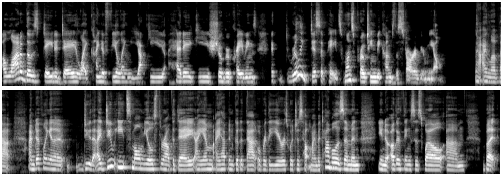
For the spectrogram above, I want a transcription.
a lot of those day to day like kind of feeling yucky headachy sugar cravings it really dissipates once protein becomes the star of your meal I love that. I'm definitely going to do that. I do eat small meals throughout the day. I am. I have been good at that over the years, which has helped my metabolism and you know other things as well. Um, but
